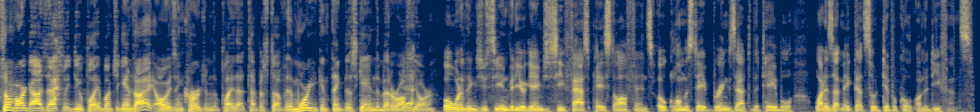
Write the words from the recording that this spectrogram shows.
some of our guys actually do play a bunch of games. I always encourage them to play that type of stuff. The more you can think this game, the better off yeah. you are. Well, one of the things you see in video games, you see fast-paced offense. Oklahoma State brings that to the table. Why does that make that so difficult on a defense?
